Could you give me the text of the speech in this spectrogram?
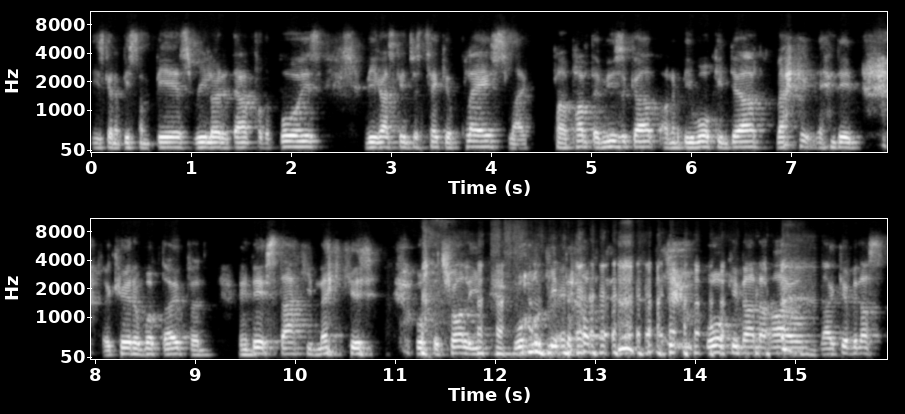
He's going to be some beers reloaded down for the boys. If you guys can just take your place, like pump the music up. I'm going to be walking down, right? And then the curtain whipped open, and there's Starkey naked with the trolley walking down, walking down the aisle, like giving us,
